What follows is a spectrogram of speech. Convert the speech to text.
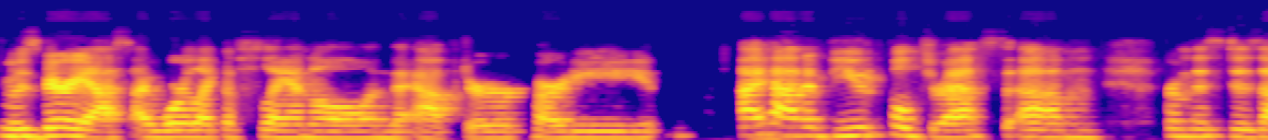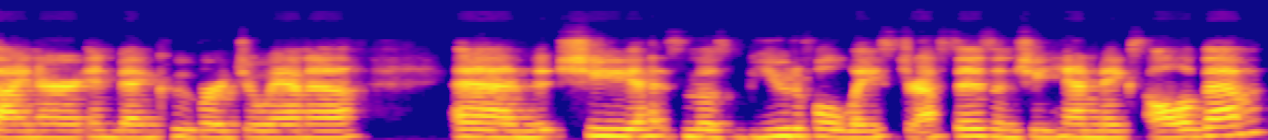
it was very us. I wore like a flannel in the after party. I had a beautiful dress um, from this designer in Vancouver, Joanna, and she has the most beautiful lace dresses, and she hand makes all of them.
